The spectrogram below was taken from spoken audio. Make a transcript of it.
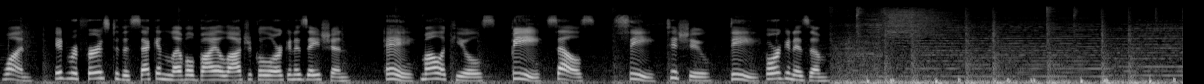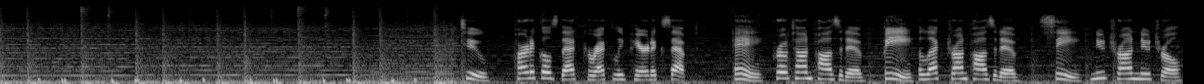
1. It refers to the second level biological organization. A. Molecules. B. Cells. C. Tissue. D. Organism. Two. Particles that correctly paired accept. A. Proton positive. B. Electron positive. C. Neutron neutral.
